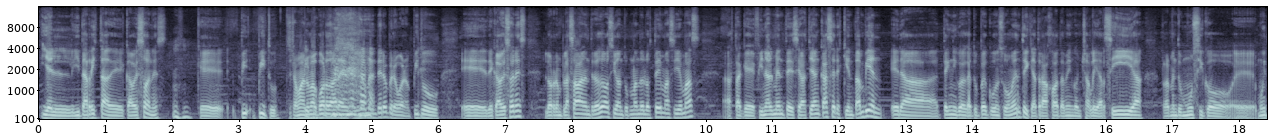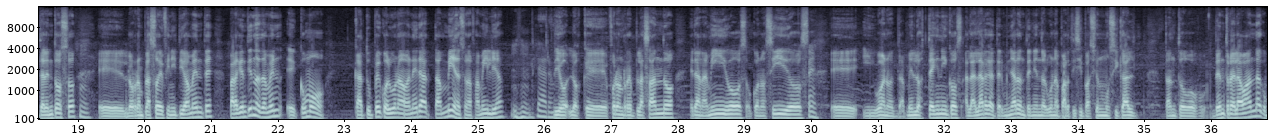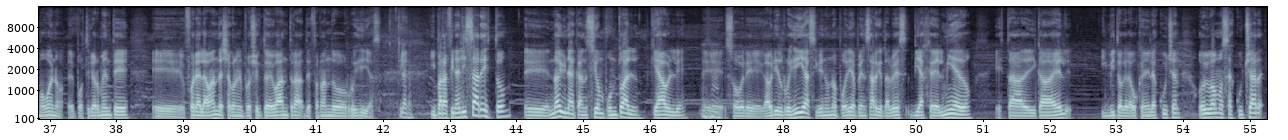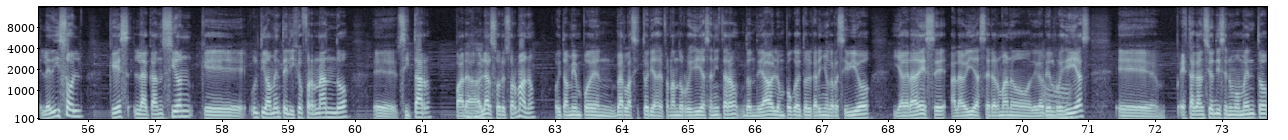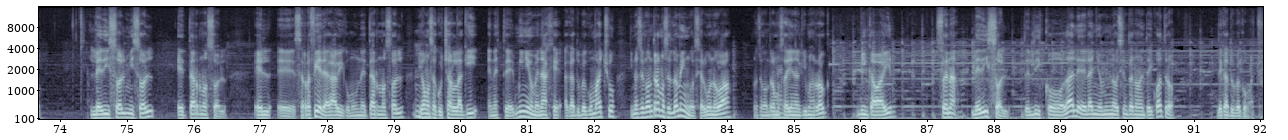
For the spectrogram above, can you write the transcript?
y el guitarrista de Cabezones, que Pi- Pitu, se llamaba, no me acuerdo ahora el, nombre entero, pero bueno, Pitu eh, de Cabezones, lo reemplazaban entre los dos, iban turnando los temas y demás, hasta que finalmente Sebastián Cáceres, quien también era técnico de Catupecu en su momento y que ha trabajado también con Charlie García, realmente un músico eh, muy talentoso, Mm. eh, lo reemplazó definitivamente, para que entienda también cómo Catupecu de alguna manera también es una familia. Claro. Digo, los que fueron reemplazando eran amigos o conocidos. Sí. eh, y bueno, también los técnicos a la larga terminaron teniendo alguna participación musical tanto dentro de la banda como bueno, eh, posteriormente eh, fuera de la banda ya con el proyecto de Bantra de Fernando Ruiz Díaz. Claro. Y para finalizar esto, eh, no hay una canción puntual que hable eh, sobre Gabriel Ruiz Díaz, si bien uno podría pensar que tal vez Viaje del Miedo está dedicada a él, invito a que la busquen y la escuchen. Hoy vamos a escuchar Le di Sol, que es la canción que últimamente eligió Fernando eh, citar para hablar sobre su hermano. Hoy también pueden ver las historias de Fernando Ruiz Díaz en Instagram, donde habla un poco de todo el cariño que recibió y agradece a la vida ser hermano de Gabriel Oh. Ruiz Díaz. Eh, esta canción dice en un momento, le di sol, mi sol, eterno sol. Él eh, se refiere a Gaby como un eterno sol y vamos a escucharla aquí en este mini homenaje a Catupecu Machu y nos encontramos el domingo, si alguno va, nos encontramos Dale. ahí en el Quilmes Rock, Vinca va a ir. Suena Le di sol del disco Dale del año 1994 de Catupecu Machu.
